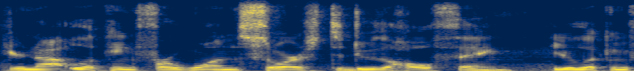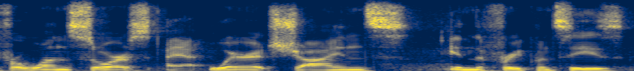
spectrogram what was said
You're not looking for one source to do the whole thing you're looking for one source at where it shines in the frequencies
